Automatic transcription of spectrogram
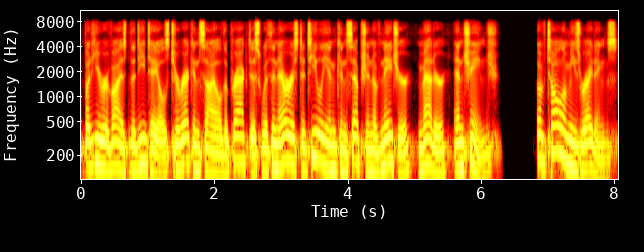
but he revised the details to reconcile the practice with an Aristotelian conception of nature, matter, and change. Of Ptolemy's writings,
